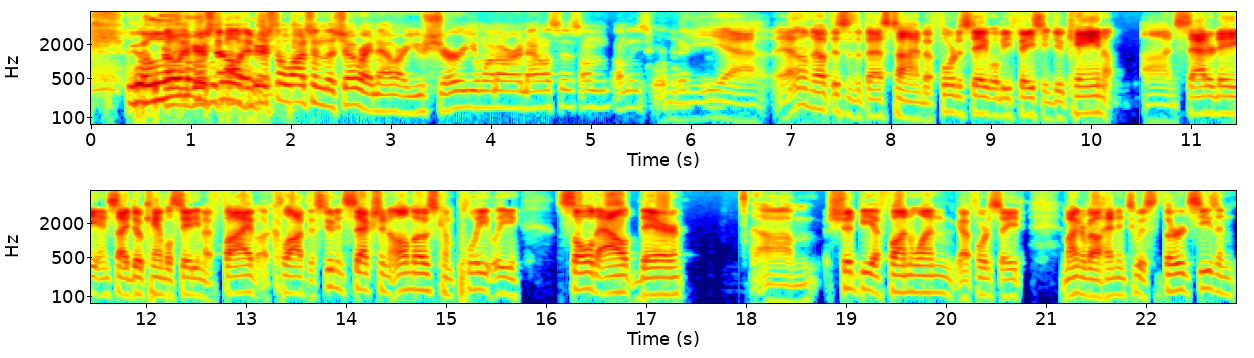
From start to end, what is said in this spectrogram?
You were a So if you're still if you're still watching the show right now, are you sure you want our analysis on on these score predictions? Yeah, I don't know if this is the best time, but Florida State will be facing Duquesne on Saturday inside Doak Campbell Stadium at five o'clock. The student section almost completely sold out there. Um, should be a fun one. Got Florida State and Mike Norvell heading into his third season,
